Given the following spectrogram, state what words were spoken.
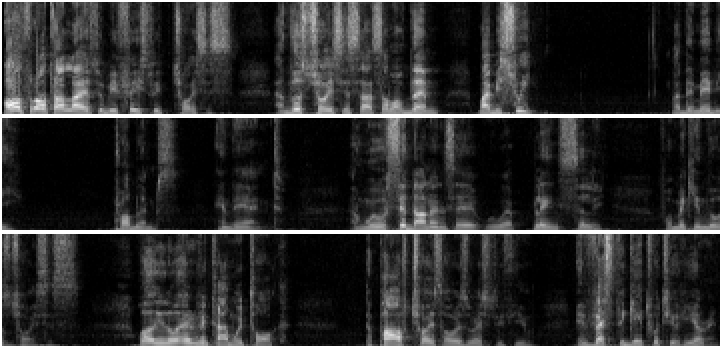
All throughout our lives, we'll be faced with choices. And those choices are, some of them might be sweet, but they may be problems in the end. And we will sit down and say we were plain silly for making those choices. Well, you know, every time we talk, the power of choice always rests with you. Investigate what you're hearing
